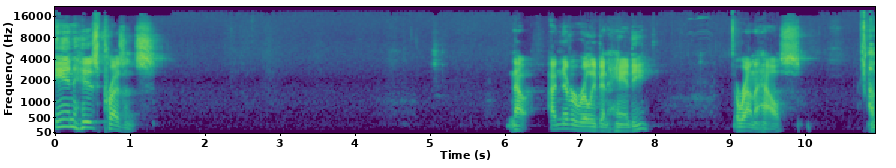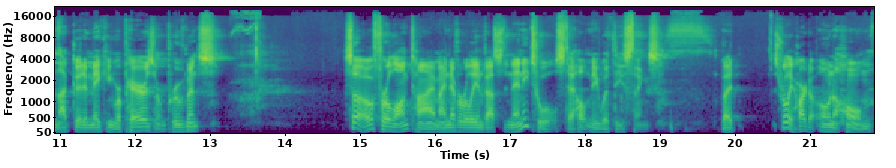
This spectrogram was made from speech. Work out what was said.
in his presence. Now, I've never really been handy around the house. I'm not good at making repairs or improvements. So, for a long time, I never really invested in any tools to help me with these things. But it's really hard to own a home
